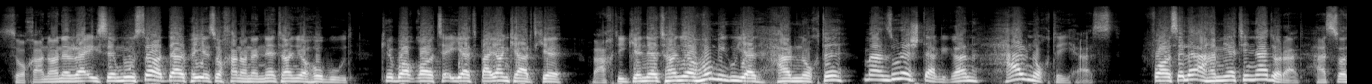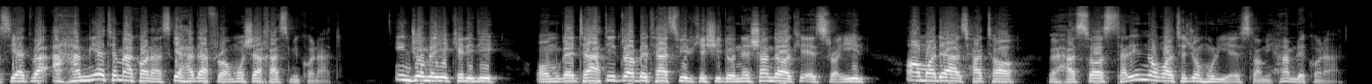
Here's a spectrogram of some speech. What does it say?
سخنان رئیس موساد در پی سخنان نتانیاهو بود که با قاطعیت بیان کرد که وقتی که نتانیاهو می‌گوید هر نقطه منظورش دقیقا هر نقطه ای هست. فاصله اهمیتی ندارد. حساسیت و اهمیت مکان است که هدف را مشخص می کند. این جمله کلیدی عمق تهدید را به تصویر کشید و نشان داد که اسرائیل آماده از حتی به حساس ترین نقاط جمهوری اسلامی حمله کند.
